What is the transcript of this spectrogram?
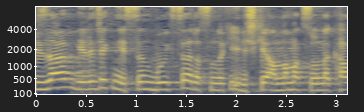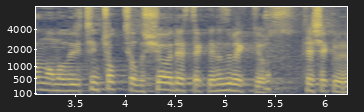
Bizler gelecek neslin bu ikisi arasındaki ilişkiyi anlamak zorunda kalmamaları için çok çalışıyor ve desteklerinizi bekliyoruz. Teşekkür ederim.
